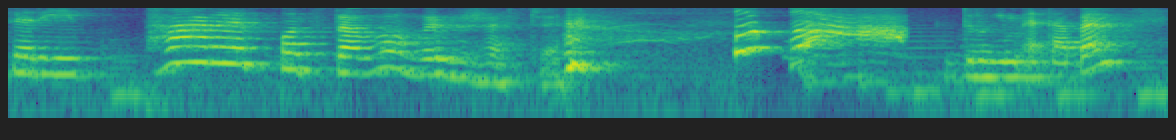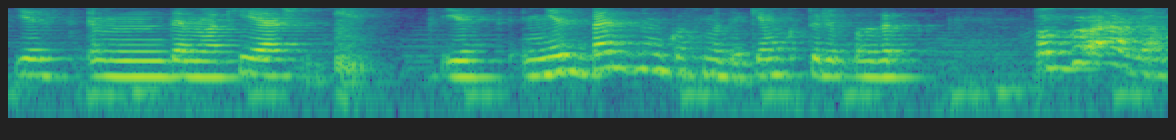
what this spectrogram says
Serii parę podstawowych rzeczy. Drugim etapem jest demakijaż. Jest niezbędnym kosmetykiem, który poza... Pozdrawiam.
